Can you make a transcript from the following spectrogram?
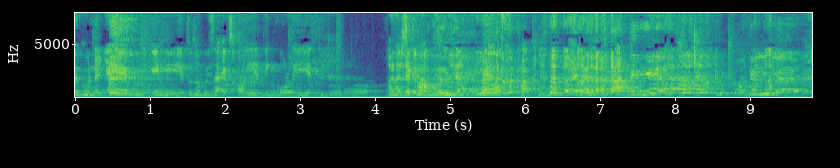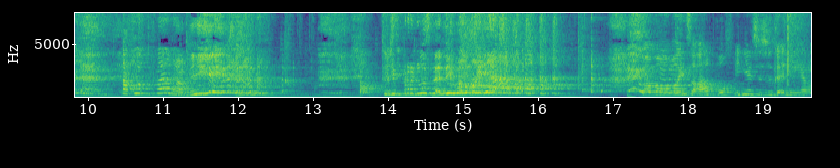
Gunanya ya burung ini itu tuh bisa exfoliating kulit gitu loh. ada Ada scrubnya kerjanya. iya Scrubbingnya. Aduh kok geli ya. Takut fail tapi. Jadi perengus nanti mamanya. Ngomong-ngomongin soal pup, ini ada juga nih yang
